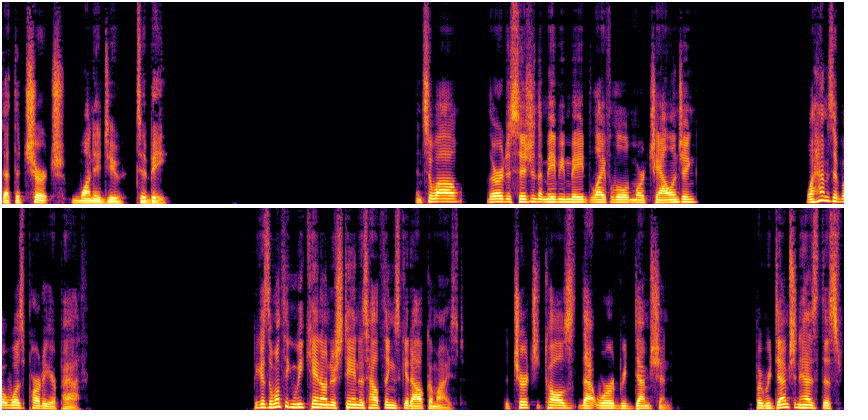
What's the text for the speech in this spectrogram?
that the church wanted you to be. And so while there are decisions that maybe made life a little more challenging, what happens if it was part of your path? Because the one thing we can't understand is how things get alchemized. The church calls that word redemption. But redemption has this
